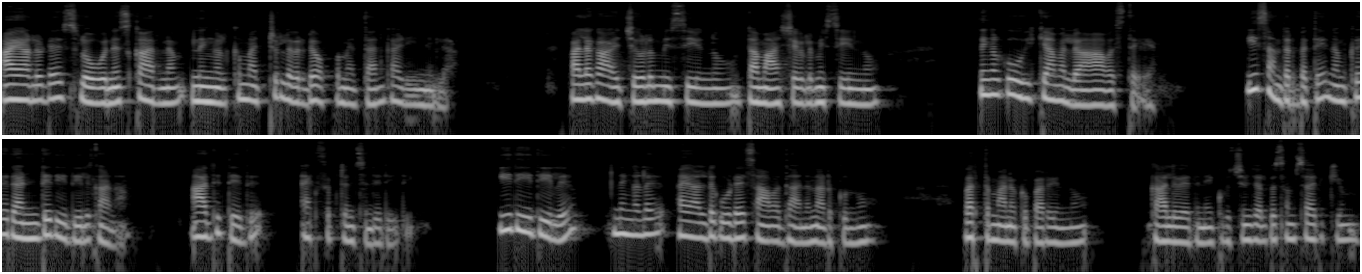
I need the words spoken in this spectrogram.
അയാളുടെ സ്ലോനെസ് കാരണം നിങ്ങൾക്ക് മറ്റുള്ളവരുടെ ഒപ്പം എത്താൻ കഴിയുന്നില്ല. പല കാഴ്ചകളും മിസ് ചെയ്യുന്നു തമാശകൾ മിസ് ചെയ്യുന്നു. നിങ്ങൾക്ക് ഊഹിക്കാമല്ലോ ആ അവസ്ഥയെ. ഈ സന്ദർഭത്തെ നമുക്ക് രണ്ട് രീതിയിൽ കാണാം. ആദ്യത്തേത് ആക്സെപ്റ്റൻസിന്റെ രീതി. ഈ രീതിയിൽ നിങ്ങൾ അയാളുടെ കൂടെ സാവധാനം നടക്കുന്നു. വർത്തമാനമൊക്കെ പറയുന്നു. കാലുവേദനയെക്കുറിച്ചും ചിലപ്പോൾ സംസാരിക്കും.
